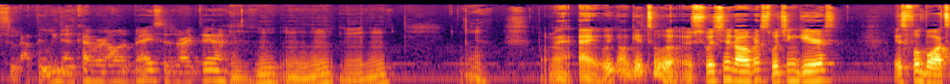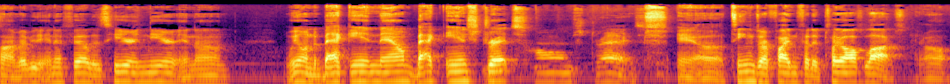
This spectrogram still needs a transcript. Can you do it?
shoot, I think we done covered all the bases right there. Mm-hmm. Mm-hmm. Mm-hmm. Yeah. Man, hey, we gonna get to it. We're switching it over, switching gears. It's football time, baby. The NFL is here and near, and um, we on the back end now, back end stretch, home stretch, and uh, teams are fighting for their playoff lives. Uh,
